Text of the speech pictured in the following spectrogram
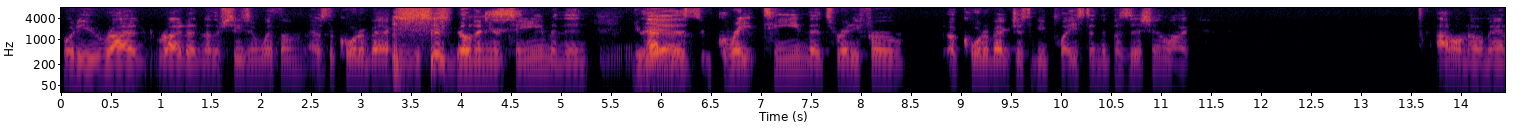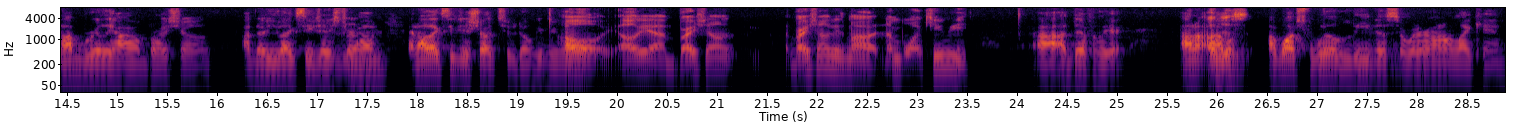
what do you ride ride another season with him as the quarterback and you just keep building your team and then you have Yeah. this great team that's ready for a quarterback just to be placed in the position like I don't know man I'm really high on Bryce Young. I know you like CJ Stroud and I like CJ Stroud too, don't get me wrong. Oh, oh yeah. Bryce Young Bryce Young is my number one QB. I, I definitely I don't I, just- I watched Will Levis or whatever. I don't like him.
